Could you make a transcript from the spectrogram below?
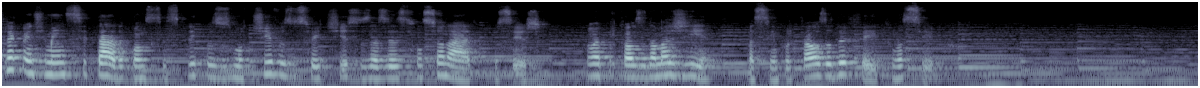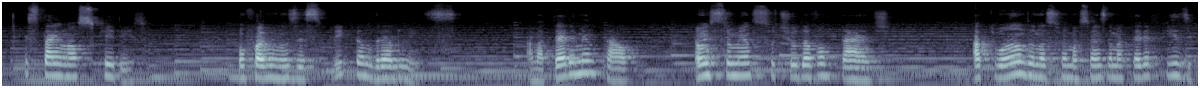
frequentemente citada quando se explica os motivos dos feitiços às vezes funcionarem, ou seja, não é por causa da magia, mas sim por causa do efeito nocivo. Está em nosso querer, conforme nos explica André Luiz. A matéria mental é um instrumento sutil da vontade, atuando nas formações da matéria física,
